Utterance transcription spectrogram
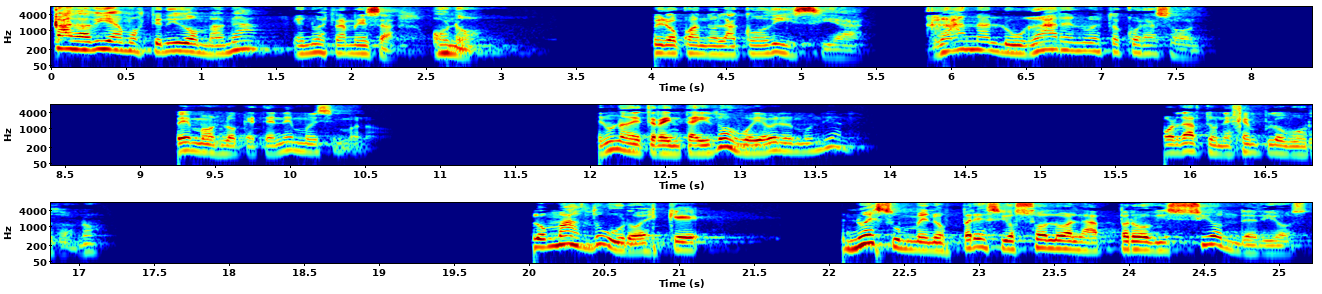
Cada día hemos tenido maná en nuestra mesa, ¿o no? Pero cuando la codicia gana lugar en nuestro corazón, vemos lo que tenemos y decimos, no. En una de 32 voy a ver el mundial. Por darte un ejemplo burdo, ¿no? Lo más duro es que no es un menosprecio solo a la provisión de Dios,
